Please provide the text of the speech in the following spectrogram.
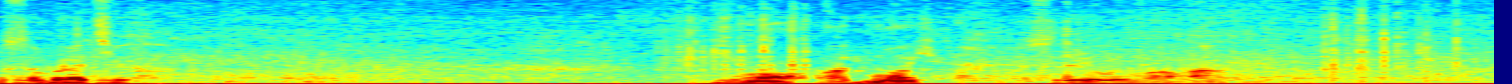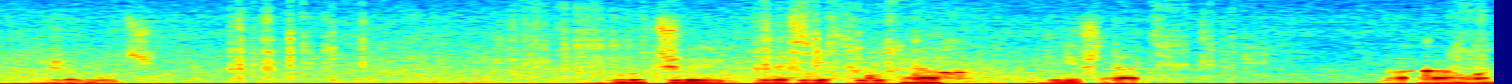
Его собратьев, ему одной стрелы мало. Живучий. Лучше засесть в кустах и ждать, пока он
